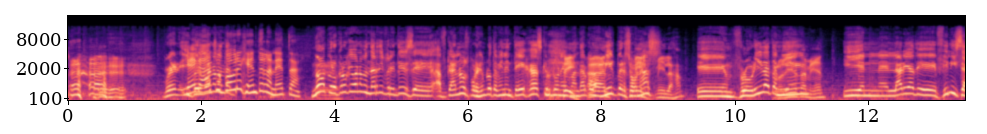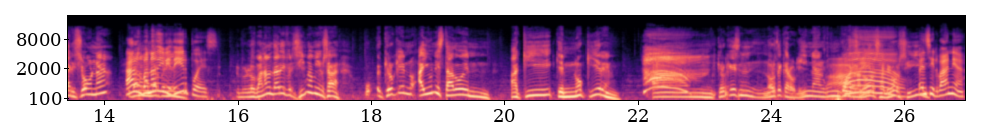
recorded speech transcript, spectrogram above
Bueno, y ¡Qué pero van a gacho, mandar- pobre gente, la neta! No, pero creo que van a mandar diferentes eh, afganos, por ejemplo, también en Texas, creo que van a Sí, mandar como ah, mil personas. Mil, mil, ajá. En Florida también. Florida también. Y en el área de Phoenix, Arizona. Ah, los van a dividir, pues. Los van a mandar diferentes. Sí, mami, o sea, creo que no- hay un estado en aquí que no quieren. Am, creo que es en Norte Carolina, algún gobernador salió, sí. Pensilvania.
